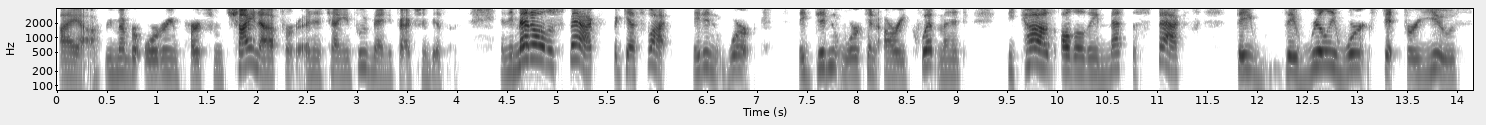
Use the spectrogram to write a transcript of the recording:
I uh, remember ordering parts from China for an Italian food manufacturing business. And they met all the specs, but guess what? They didn't work. They didn't work in our equipment because although they met the specs, they they really weren't fit for use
